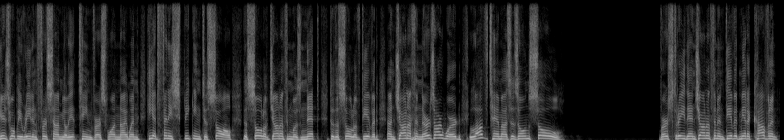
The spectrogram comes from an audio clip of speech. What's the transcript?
Here's what we read in 1 Samuel 18, verse 1. Now, when he had finished speaking to Saul, the soul of Jonathan was knit to the soul of David. And Jonathan, there's our word, loved him as his own soul. Verse 3 Then Jonathan and David made a covenant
